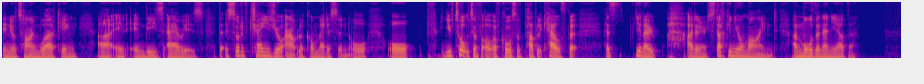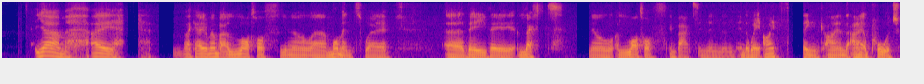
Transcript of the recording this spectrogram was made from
in your time working uh, in, in these areas that has sort of changed your outlook on medicine or or you've talked of of course of public health but has you know I don't know stuck in your mind uh, more than any other yeah, um, I like I remember a lot of you know uh, moments where uh, they they left you know a lot of impacts in in, in the way I think I, and I approach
